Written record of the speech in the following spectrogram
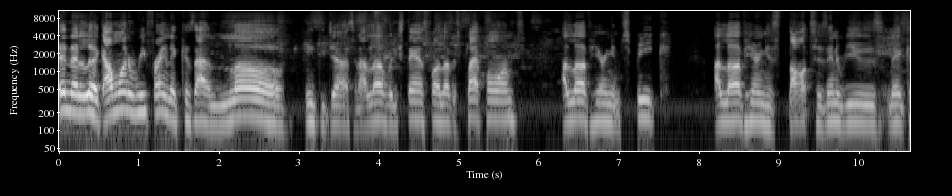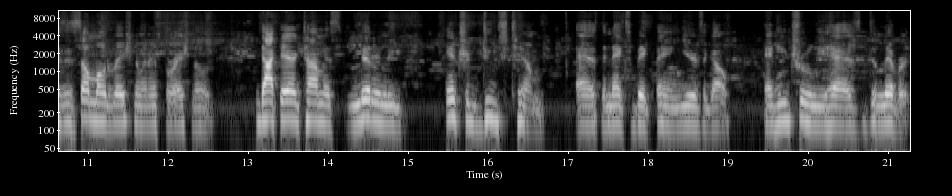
and then look, I want to reframe it because I love Inky Johnson. I love what he stands for. I love his platforms. I love hearing him speak. I love hearing his thoughts, his interviews, man, because it's so motivational and inspirational. Dr. Eric Thomas literally introduced him as the next big thing years ago, and he truly has delivered.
